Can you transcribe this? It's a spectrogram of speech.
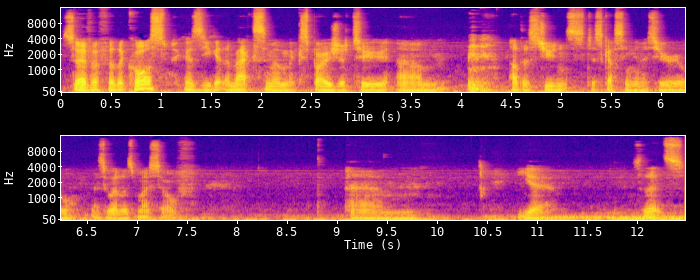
server for the course because you get the maximum exposure to um, other students discussing the material as well as myself. Um, yeah, so that's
